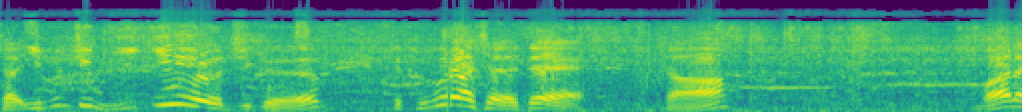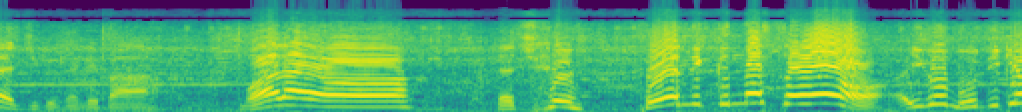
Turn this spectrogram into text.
자, 이분 지금 위기에요, 지금. 자, 그걸 하셔야 돼. 자. 뭐 하나요, 지금, 상대방. 뭐 하나요? 자, 지금, 보라님 끝났어요! 이거 못 이겨!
